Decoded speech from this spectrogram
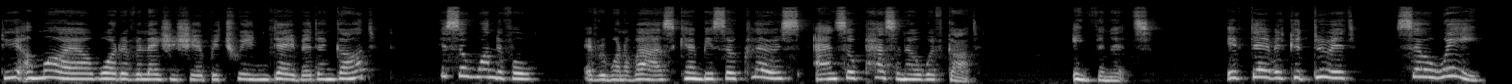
do you admire what a relationship between David and God? It's so wonderful. Every one of us can be so close and so personal with God. Infinite. If David could do it, so are we.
